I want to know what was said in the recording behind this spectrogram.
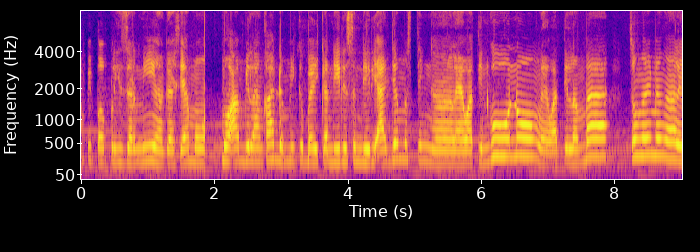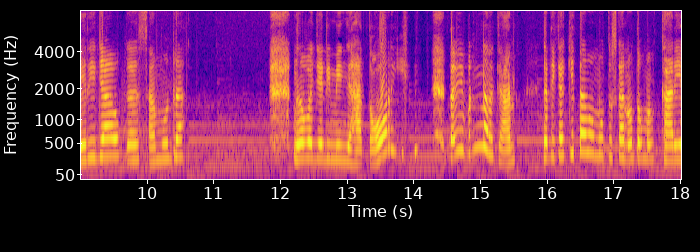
yang people pleaser nih ya guys ya. Mau mau ambil langkah demi kebaikan diri sendiri aja mesti ngelewatin gunung, lewati lembah, sungai mengaliri jauh ke samudra. Ngapa jadi ninja hatori? Tapi bener kan? Ketika kita memutuskan untuk mengcarry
